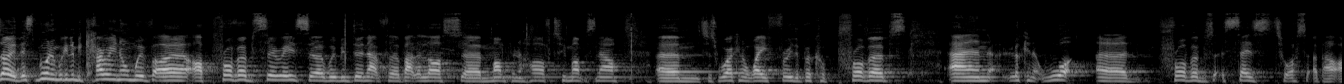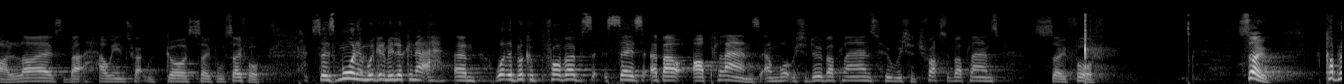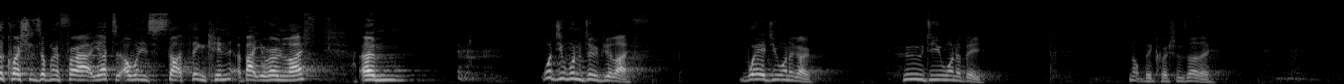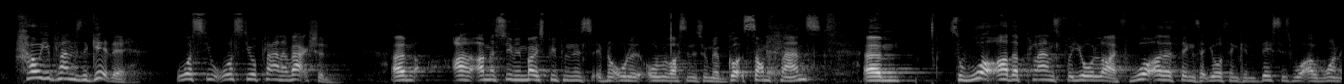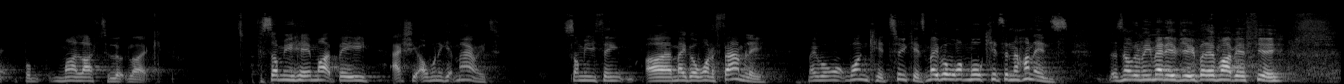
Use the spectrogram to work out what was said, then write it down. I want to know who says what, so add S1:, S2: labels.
S1: So, this morning we're going to be carrying on with uh, our Proverbs series. Uh, we've been doing that for about the last uh, month and a half, two months now. Um, just working our way through the book of Proverbs and looking at what uh, Proverbs says to us about our lives, about how we interact with God, so forth, so forth. So, this morning we're going to be looking at um, what the book of Proverbs says about our plans and what we should do with our plans, who we should trust with our plans, so forth. So, couple of questions I'm going to throw out you. I want you to start thinking about your own life. Um, what do you want to do with your life? Where do you want to go? Who do you want to be? Not big questions, are they? How are you planning to get there? What's your, what's your plan of action? Um, I, am assuming most people in this, if not all of, all of, us in this room, have got some plans. Um, so, what are the plans for your life? What are the things that you're thinking, this is what I want for my life to look like? For some of you here, it might be actually, I want to get married. Some of you think, uh, maybe I want a family. Maybe I want one kid, two kids. Maybe I want more kids than the Huntings. There's not going to be many of you, but there might be a few.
